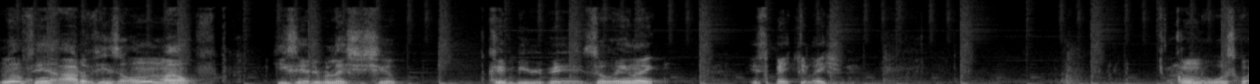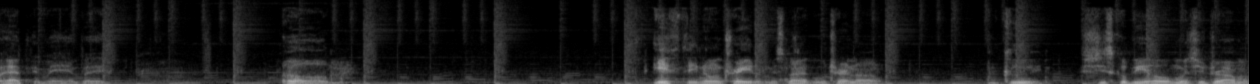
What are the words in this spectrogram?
You know what I'm saying? Out of his own mouth, he said the relationship couldn't be repaired. So it ain't like it's speculation. I don't know what's gonna happen, man, but um, if they don't trade him, it's not gonna turn out good. It's just gonna be a whole bunch of drama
